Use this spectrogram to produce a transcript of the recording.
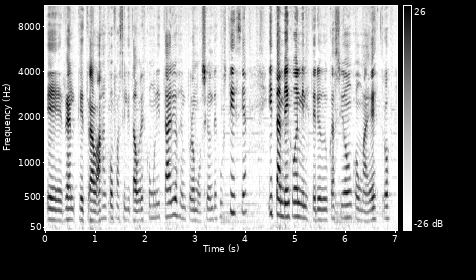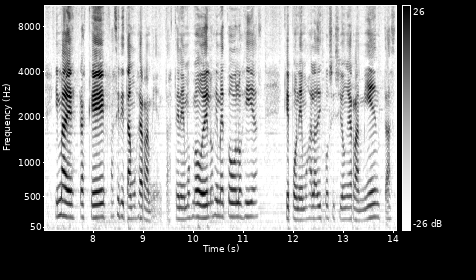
eh, que trabajan con facilitadores comunitarios en promoción de justicia, y también con el Ministerio de Educación, con maestros y maestras que facilitamos herramientas. Tenemos modelos y metodologías que ponemos a la disposición herramientas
